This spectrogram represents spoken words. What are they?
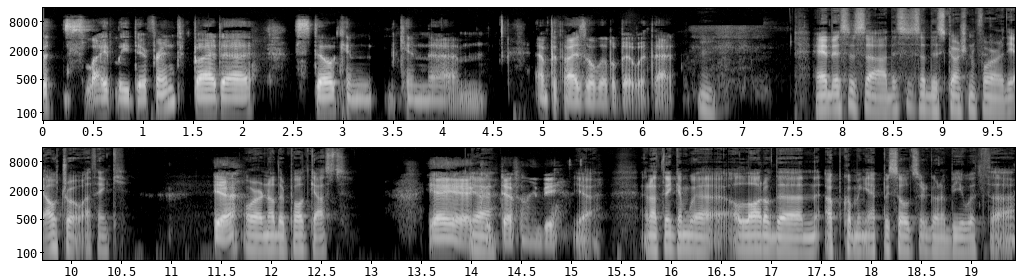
it's slightly different, but uh, still can can um, empathize a little bit with that. Hey, this is uh this is a discussion for the outro, I think, Yeah, or another podcast. yeah, yeah. It Yeah. could definitely be. Yeah, and I think I'm gonna, a lot of the upcoming episodes are gonna be with, uh,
